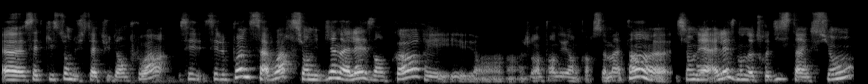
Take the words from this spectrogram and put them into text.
cette question du statut d'emploi, c'est le point de savoir si on est bien à l'aise encore, et, je l'entendais encore ce matin, si on est à l'aise dans notre distinction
